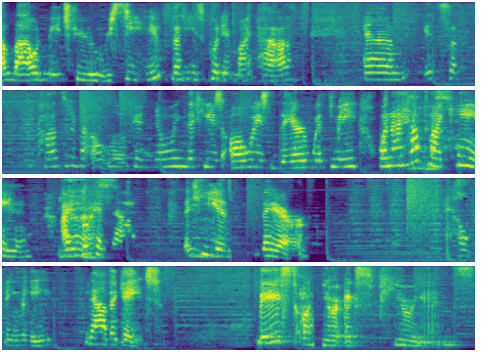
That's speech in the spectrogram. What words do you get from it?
allowed me to receive that he's put in my path and it's a positive outlook and knowing that he's always there with me when i have my Yes. cane i look at Yes. that that he is there helping me navigate Based on your experience,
